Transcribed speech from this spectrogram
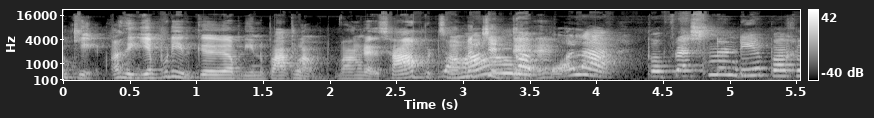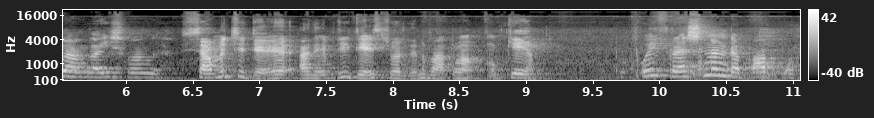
ஓகே அது எப்படி இருக்கு அப்படின்னு பார்க்கலாம். வாங்க சாப்பிட்டு சமைச்சிட்டு போலாம். இப்போ ஃப்ரெஷ் நண்டியே பார்க்கலாம் கைஸ் வாங்க. சமைச்சிட்டு அது எப்படி டேஸ்ட் வருதுன்னு பார்க்கலாம். ஓகே போய் ஃப்ரெஷ் நண்டை பார்ப்போம்.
